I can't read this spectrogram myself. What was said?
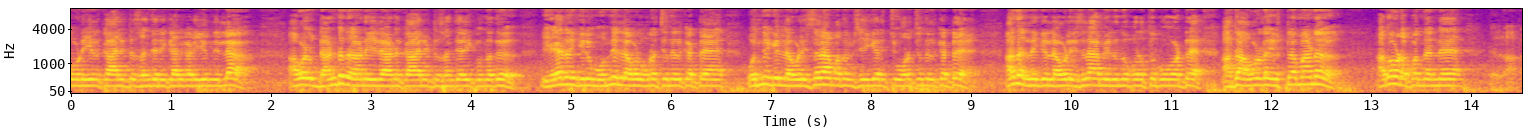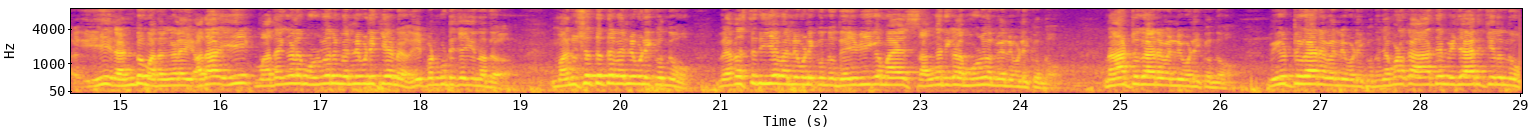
തോണിയിൽ കാലിട്ട് സഞ്ചരിക്കാൻ കഴിയുന്നില്ല? അവൾ രണ്ട് തവണയിലാണ് കാലിട്ട് സഞ്ചരിക്കുന്നത്. ഏതെങ്കിലും ഒന്നിൽ അവൾ ഉറച്ചു നിൽക്കട്ടെ ഒന്നുകിൽ അവൾ ഇസ്ലാം മതം സ്വീകരിച്ച് ഉറച്ചു നിൽക്കട്ടെ അതല്ലെങ്കിൽ അവൾ ഇസ്ലാമിൽ നിന്ന് പുറത്തു പോകട്ടെ അത് അവളുടെ ഇഷ്ടമാണ്. അതോടൊപ്പം തന്നെ ഈ രണ്ടു മതങ്ങളെ അതാ ഈ മതങ്ങളെ മുഴുവനും വെല്ലുവിളിക്കുകയാണ് ഈ പെൺകുട്ടി ചെയ്യുന്നത്. മനുഷ്യത്വത്തെ വെല്ലുവിളിക്കുന്നു വ്യവസ്ഥിതിയെ വെല്ലുവിളിക്കുന്നു ദൈവികമായ സംഗതികളെ മുഴുവൻ വെല്ലുവിളിക്കുന്നു. നാട്ടുകാരെ വെല്ലുവിളിക്കുന്നു വീട്ടുകാരെ വെല്ലുവിളിക്കുന്നു. നമ്മളൊക്കെ ആദ്യം വിചാരിച്ചിരുന്നു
